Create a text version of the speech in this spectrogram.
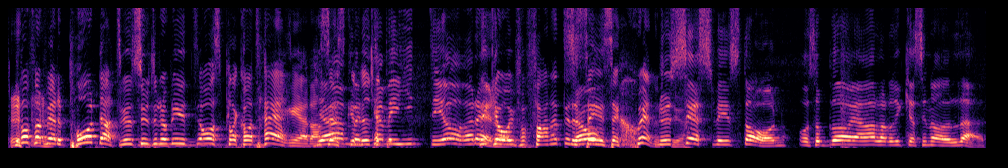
Det var för att vi hade poddat. Vi har suttit och blivit asplakat här redan. Ja, men vi ut kan och- vi inte göra det Det går ju för fan inte, det Så, säger sig självt Nu ju. ses vi i stan och så börjar alla dricka sin öl där.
